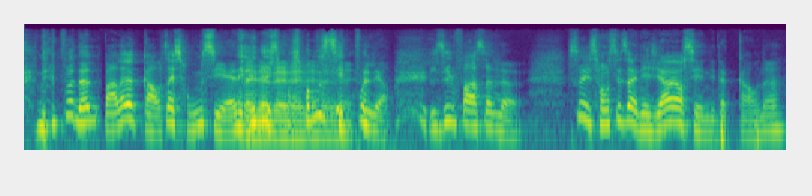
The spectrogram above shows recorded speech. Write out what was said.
你不能把那个稿再重写，你对对对对对你重写不了，已经发生了。所以从现在你只要要写你的稿呢，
